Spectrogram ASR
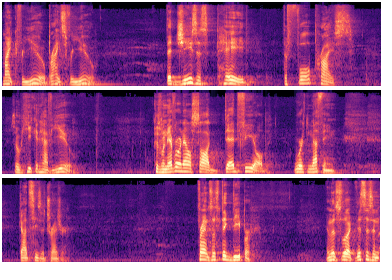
Mike, for you, Bryce, for you. That Jesus paid the full price so He could have you. Because when everyone else saw a dead field worth nothing, God sees a treasure. Friends, let's dig deeper. And let's look. This is an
